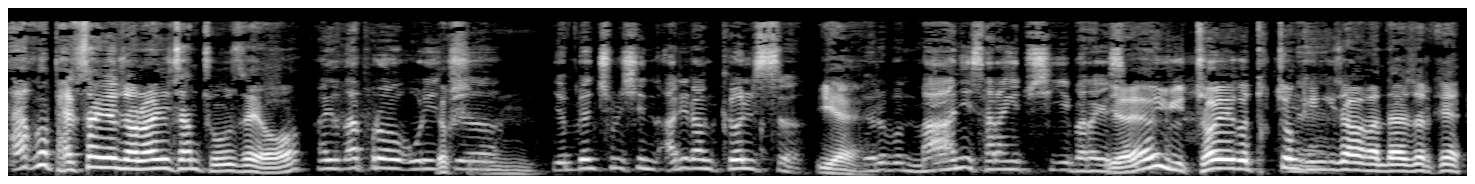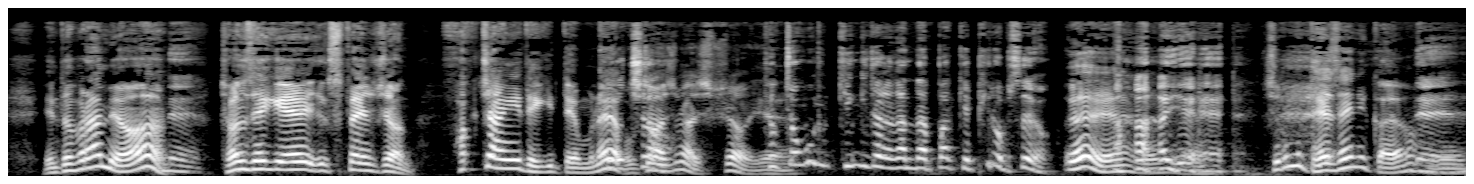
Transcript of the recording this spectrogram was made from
아, 그 발상의 전환이 참 좋으세요. 아니, 앞으로 우리 역시, 저 음. 연변 출신 아리랑 걸스 예. 여러분 많이 사랑해 주시기 바라겠습니다. 예, 이- 저희 그 특정 김 기자가 간다 해서 이렇게 인터뷰를 하면 네. 전 세계 의 익스펜션 확장이 되기 때문에 그렇죠. 걱정하지 마십시오. 예. 특정 김 기자가 간다밖에 필요 없어요. 예, 예. 아, 예. 예. 지금은 대세니까요. 네. 예.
